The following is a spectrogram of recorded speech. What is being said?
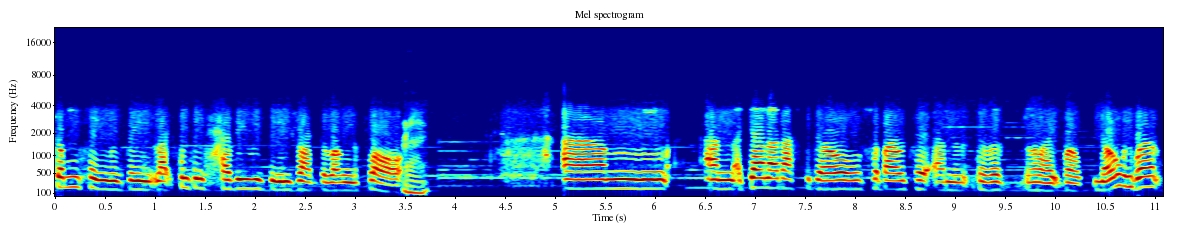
something was being, like something heavy was being dragged along the floor. Right. Um, and again, I'd asked the girls about it, and they were, they were like, "Well, no, we weren't.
